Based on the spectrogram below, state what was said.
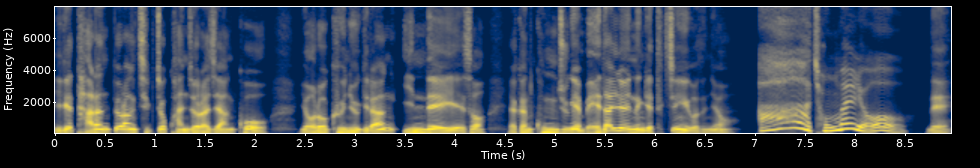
이게 다른 뼈랑 직접 관절하지 않고 여러 근육이랑 인대에 의해서 약간 공중에 매달려 있는 게 특징이거든요. 아, 정말요. 네.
